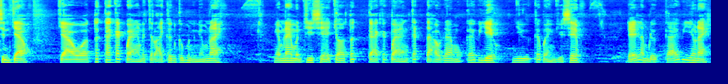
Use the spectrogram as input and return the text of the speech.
Xin chào, chào ờ, tất cả các bạn đã trở lại kênh của mình ngày hôm nay. Ngày hôm nay mình chia sẻ cho tất cả các bạn cách tạo ra một cái video như các bạn vừa xem. Để làm được cái video này,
